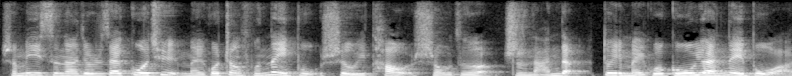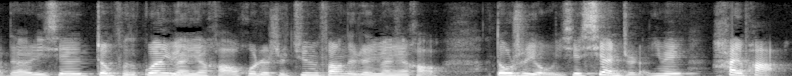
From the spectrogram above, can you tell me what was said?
什么意思呢？就是在过去，美国政府内部是有一套守则指南的，对美国国务院内部啊的一些政府的官员也好，或者是军方的人员也好，都是有一些限制的，因为害怕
